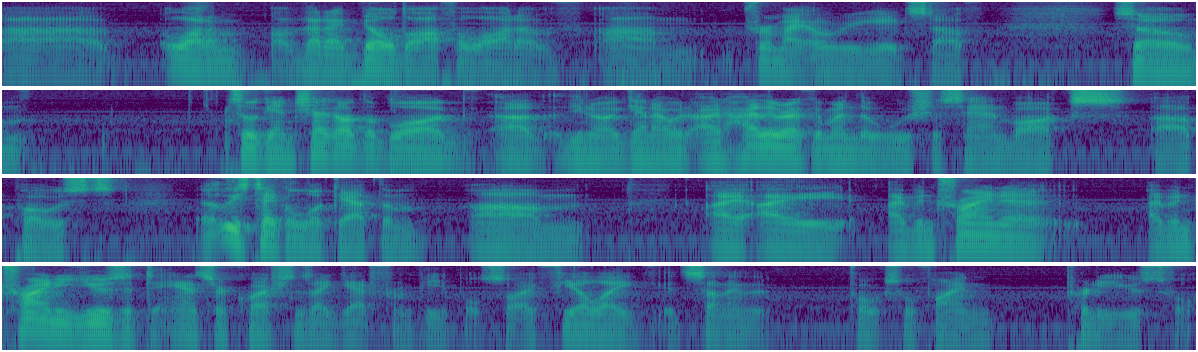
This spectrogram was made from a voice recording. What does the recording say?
uh, a lot of that I build off a lot of um, for my Ogre Gate stuff. So so again, check out the blog. Uh, you know, again, I would I'd highly recommend the Wuxia Sandbox uh, posts. At least take a look at them. Um, I, I I've been trying to I've been trying to use it to answer questions I get from people. So I feel like it's something that folks will find pretty useful.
